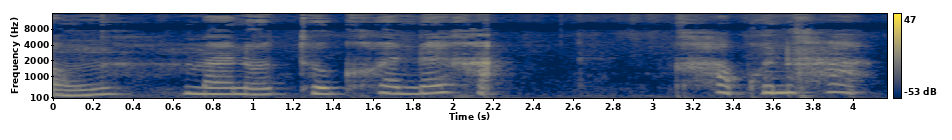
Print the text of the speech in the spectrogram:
องมนุษย์ทุกคนด้วยค่ะ ขอบคุณค่ะ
